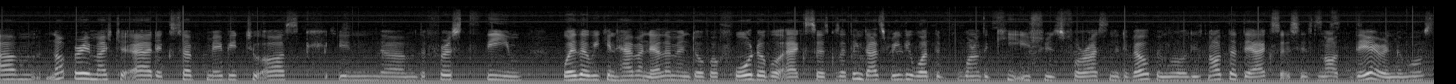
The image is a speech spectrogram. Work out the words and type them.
Um, not very much to add, except maybe to ask in um, the first theme, whether we can have an element of affordable access, because I think that's really what the, one of the key issues for us in the developing world is not that the access is not there in the most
